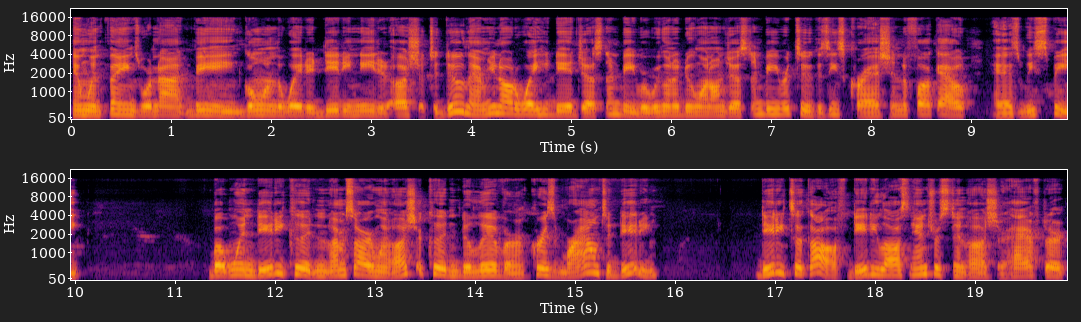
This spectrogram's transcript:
And when things were not being going the way that Diddy needed Usher to do them, you know, the way he did Justin Bieber. We're going to do one on Justin Bieber too, because he's crashing the fuck out as we speak. But when Diddy couldn't, I'm sorry, when Usher couldn't deliver Chris Brown to Diddy, Diddy took off. Diddy lost interest in Usher after,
